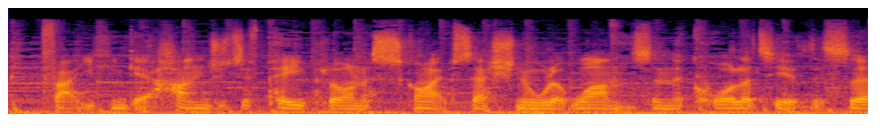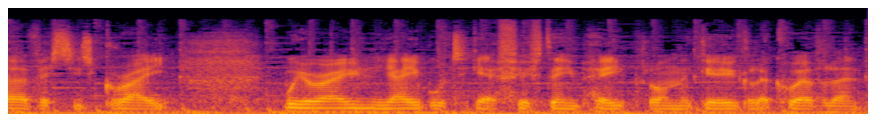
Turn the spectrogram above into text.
In fact, you can get hundreds of people on a Skype session all at once, and the quality of the service is great. We were only able to get 15 people on the Google equivalent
